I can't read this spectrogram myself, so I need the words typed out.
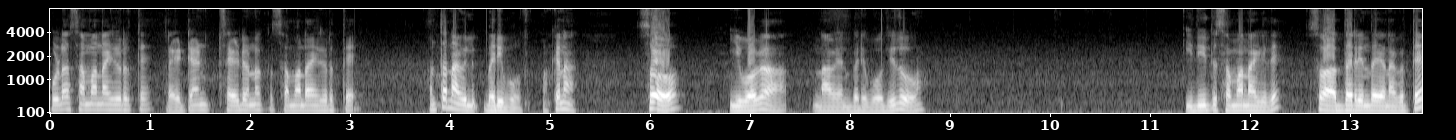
ಕೂಡ ಸಮನಾಗಿರುತ್ತೆ. ರೈಟ್ ಹ್ಯಾಂಡ್ ಸೈಡನ್ನು ಸಮನಾಗಿರುತ್ತೆ ಅಂತ ನಾವಿಲ್ಲಿ ಬರಿಬೋದು ಓಕೆನಾ ಸೊ ಇವಾಗ ನಾವೇನು ಬರಿಬೋದು ಇದು ಇದಿದು ಸಮನಾಗಿದೆ. ಸೊ ಆದ್ದರಿಂದ ಏನಾಗುತ್ತೆ?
